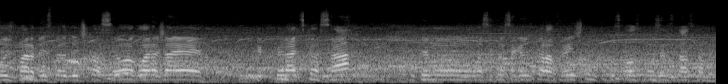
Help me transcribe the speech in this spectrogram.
De parabéns pela dedicação. Agora já é recuperar, descansar. Temos uma sequência grande pela frente, temos que buscar os bons resultados também.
